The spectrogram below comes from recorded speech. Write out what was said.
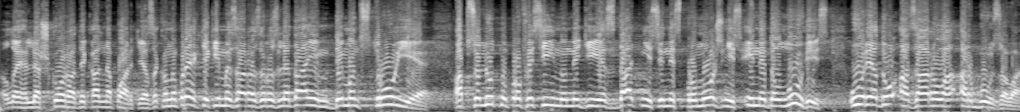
Олег Ляшко, Радикальна партія. Законопроект, який ми зараз розглядаємо, демонструє абсолютну професійну недієздатність і неспроможність і недолугість уряду Азарова-Арбузова.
